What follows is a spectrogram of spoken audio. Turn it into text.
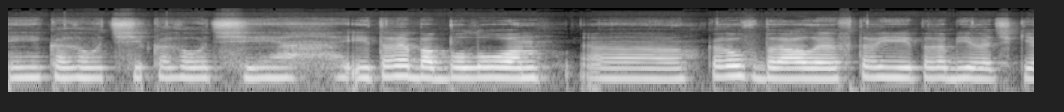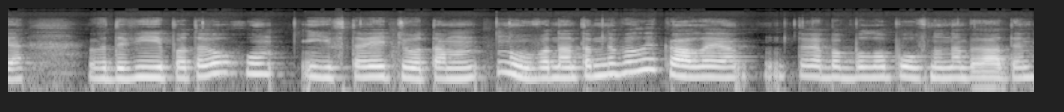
І коротше, коротше, і треба було, е, кров брали в три пробірочки, в дві потроху, і в третю там, ну, вона там невелика, але треба було повну набрати.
